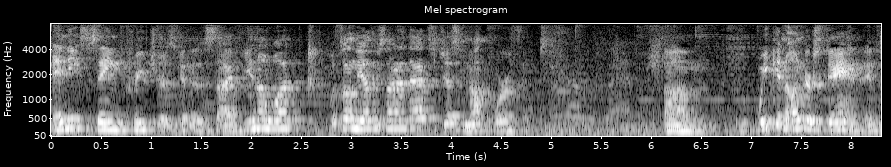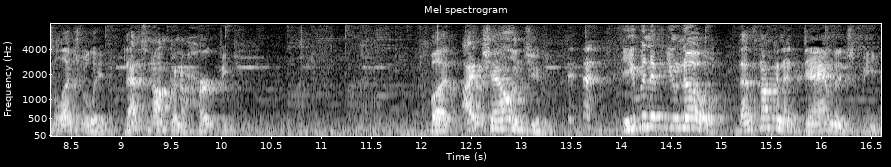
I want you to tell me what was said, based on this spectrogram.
any sane creature is going to decide, you know what? What's on the other side of that's just not worth it. Um, we can understand intellectually that's not going to hurt me. But I challenge you, even if you know that's not going to damage me,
